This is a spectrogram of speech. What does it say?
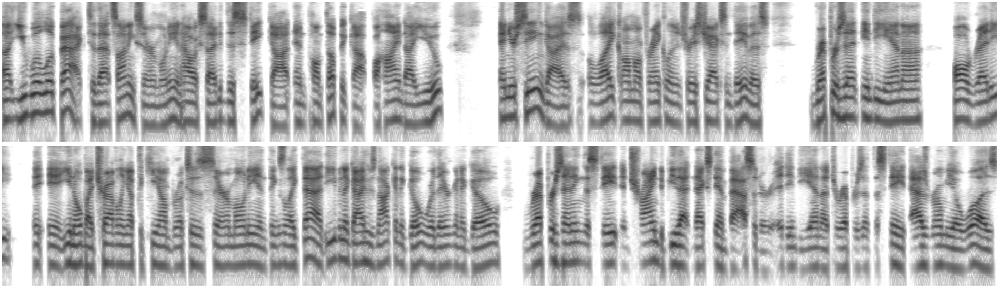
Uh, you will look back to that signing ceremony and how excited this state got and pumped up it got behind IU. And you're seeing guys like Armaan Franklin and Trayce Jackson Davis represent Indiana already. eh, eh, You know, by traveling up to Keion Brooks's ceremony and things like that. Even a guy who's not going to go where they're going to go representing the state and trying to be that next ambassador at Indiana to represent the state as Romeo was.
